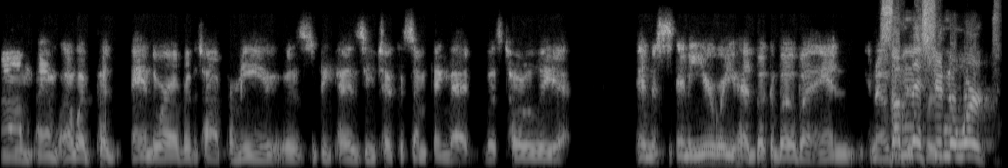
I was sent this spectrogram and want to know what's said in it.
Um, and, and what put Andor over the top for me was because you took something that was totally in a, in a year where you had Book of Boba and you know something that shouldn't have worked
